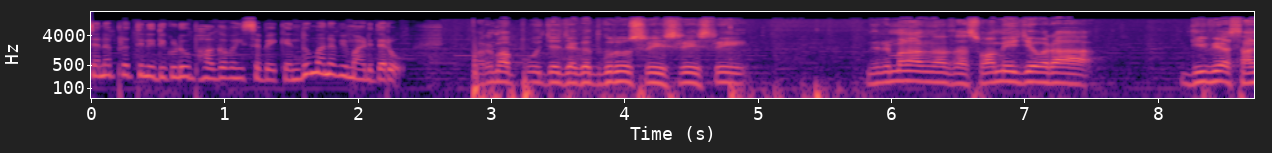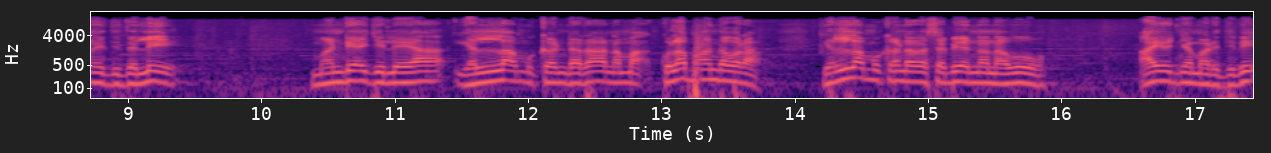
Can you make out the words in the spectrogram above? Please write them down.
ಜನಪ್ರತಿನಿಧಿಗಳು ಭಾಗವಹಿಸಬೇಕೆಂದು ಮನವಿ ಮಾಡಿದರು. ಪರಮ ಪೂಜ್ಯ ಜಗದ್ಗುರು ಶ್ರೀ ಶ್ರೀ ಶ್ರೀ ನಿರ್ಮಲಾನಂದ ಸ್ವಾಮೀಜಿಯವರ ದಿವ್ಯ ಸಾನ್ನಿಧ್ಯದಲ್ಲಿ ಮಂಡ್ಯ ಜಿಲ್ಲೆಯ ಎಲ್ಲ ಮುಖಂಡರ, ನಮ್ಮ ಕುಲಬಾಂಧವರ ಎಲ್ಲ ಮುಖಂಡರ ಸಭೆಯನ್ನು ನಾವು ಆಯೋಜನೆ ಮಾಡಿದ್ದೀವಿ.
